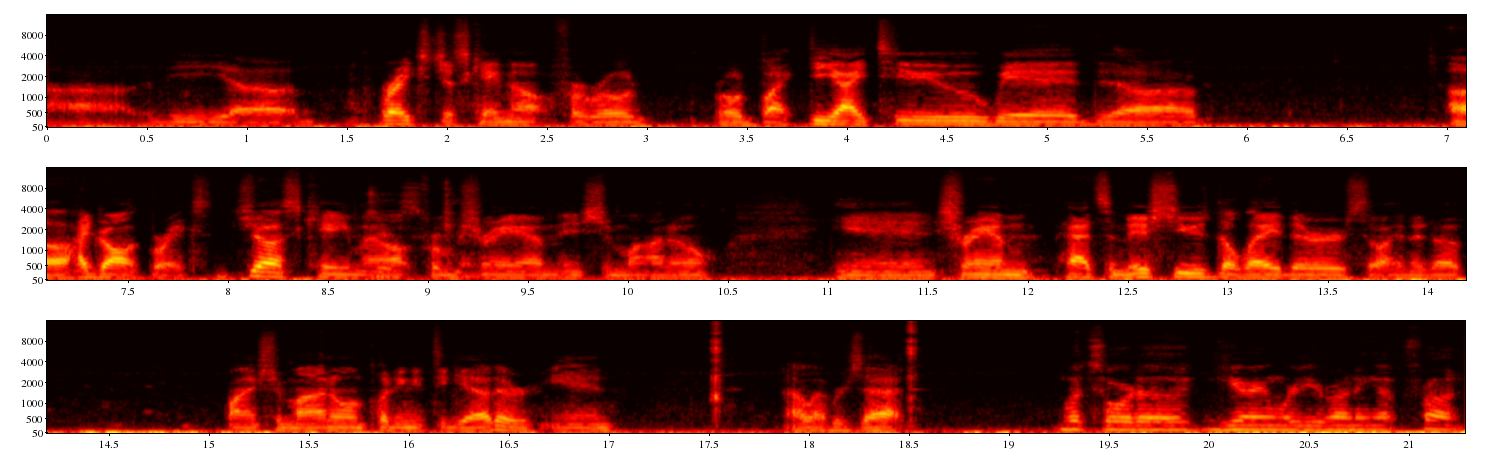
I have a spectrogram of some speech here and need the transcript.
uh, the uh, brakes just came out for road road bike. Di2 with uh, uh, hydraulic brakes just came out from came SRAM and Shimano. And SRAM had some issues, delayed there, so I ended up buying Shimano and putting it together, and I leveraged that. What sort of gearing were you running up front?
